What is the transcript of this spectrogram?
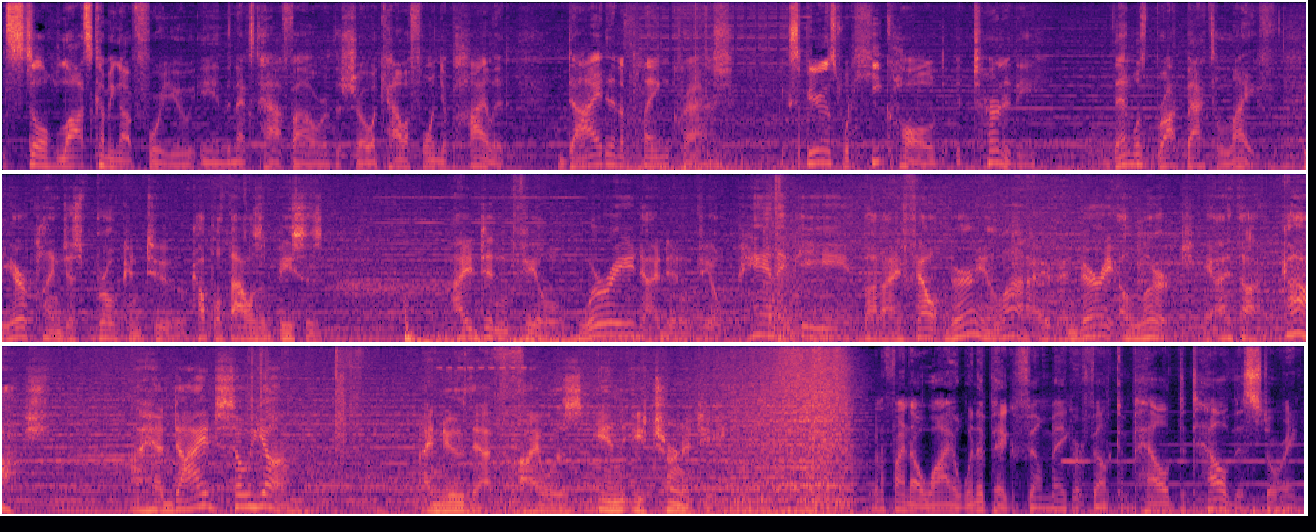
Still lots coming up for you in the next half hour of the show. A California pilot died in a plane crash, experienced what he called eternity, then was brought back to life. The airplane just broke into a couple thousand pieces. I didn't feel worried, I didn't feel panicky, but I felt very alive and very alert. I thought, gosh, I had died so young. I knew that I was in eternity. To find out why a Winnipeg filmmaker felt compelled to tell this story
